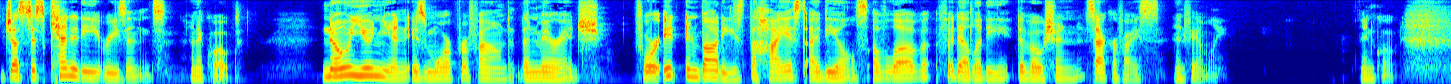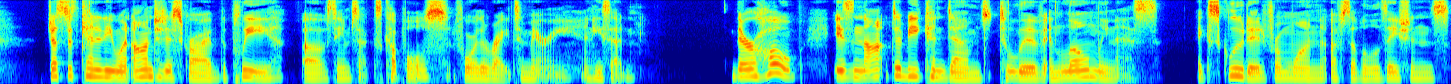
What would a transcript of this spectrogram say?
Justice Kennedy reasoned, and I quote, No union is more profound than marriage, for it embodies the highest ideals of love, fidelity, devotion, sacrifice, and family. End quote. Justice Kennedy went on to describe the plea of same sex couples for the right to marry, and he said, Their hope is not to be condemned to live in loneliness, excluded from one of civilization's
